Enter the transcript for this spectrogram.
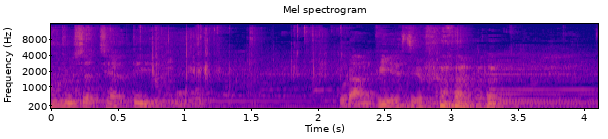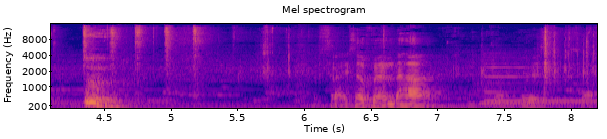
guru sejati kurang biasa saya bisa bantah. Terus siap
